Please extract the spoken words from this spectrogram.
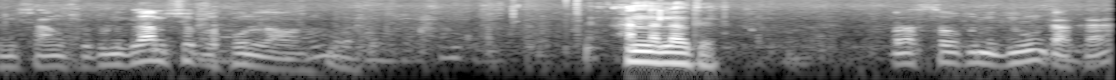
तुम्ही सांगतो. तुम्ही ग्रामसेवकला फोन लावा अण्णा लावते प्रस्ताव तुम्ही देऊन टाका.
